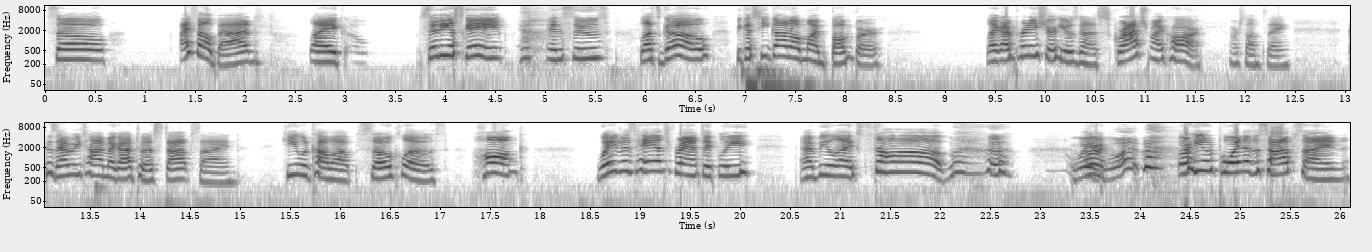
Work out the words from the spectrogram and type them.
So I felt bad. Like, city escape ensues. Let's go. Because he got on my bumper. Like, I'm pretty sure he was going to scratch my car or something. Because every time I got to a stop sign, he would come up so close, honk, wave his hands frantically, and be like, Stop! Wait, Or- what? or he would point at the stop sign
